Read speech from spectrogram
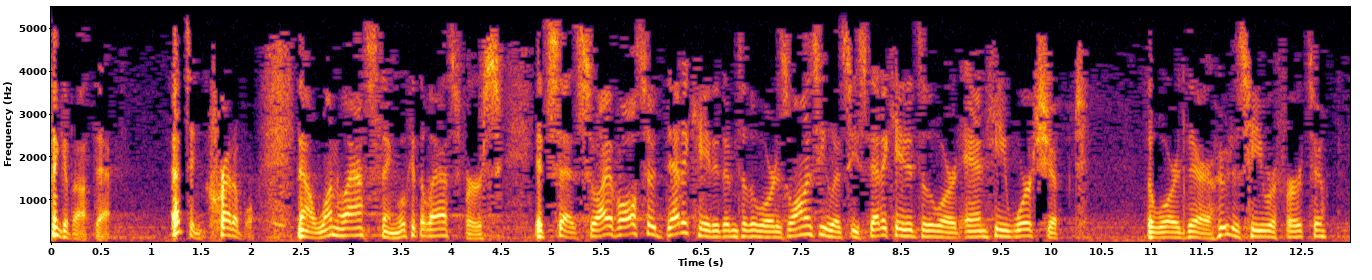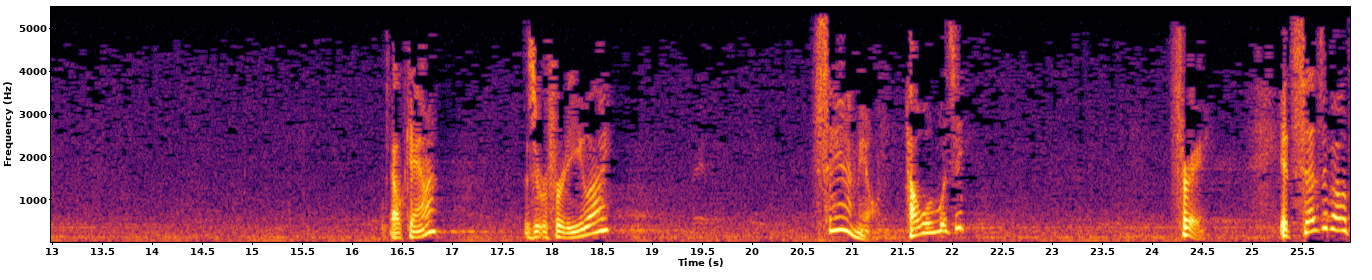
Think about that. That's incredible. Now, one last thing. Look at the last verse. It says, So I have also dedicated him to the Lord. As long as he lives, he's dedicated to the Lord, and he worshiped the Lord there. Who does he refer to? Elkanah? Does it refer to Eli? Samuel. How old was he? Three. It says about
